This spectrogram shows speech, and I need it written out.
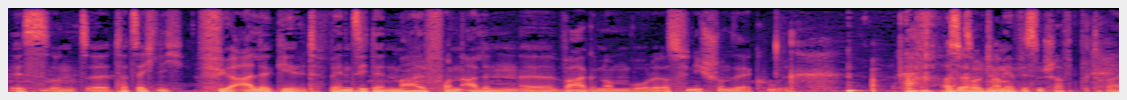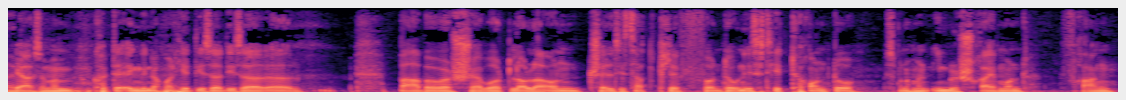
ist und äh, tatsächlich für alle gilt, wenn sie denn mal von allen äh, wahrgenommen wurde. Das finde ich schon sehr cool. Ach, also sollte man, mehr Wissenschaft betreiben. Ja, also man könnte irgendwie nochmal hier dieser, dieser äh, Barbara Sherwood Loller und Chelsea Sutcliffe von der Universität Toronto, müssen wir nochmal ein E-Mail schreiben und fragen,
